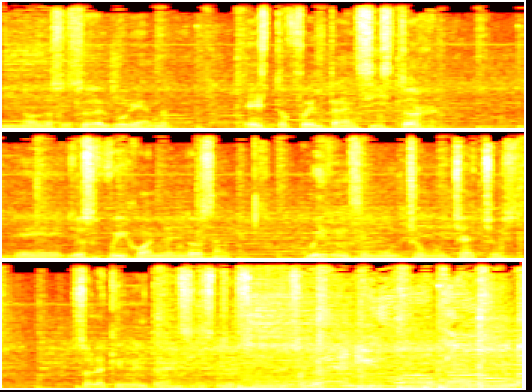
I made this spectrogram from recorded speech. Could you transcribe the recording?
y no los estoy albureando. Esto fue el transistor. Eh, yo fui Juan Mendoza. Cuídense mucho, muchachos. Solo aquí en el transistor, señores. Solo Ay,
